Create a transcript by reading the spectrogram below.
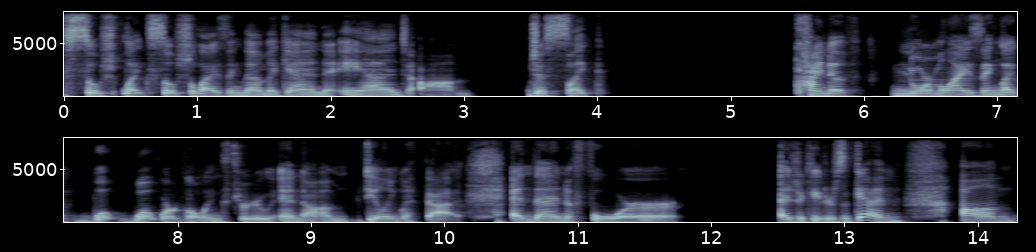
social like socializing them again and um, just like kind of normalizing like what what we're going through and um, dealing with that. And then for educators again um,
